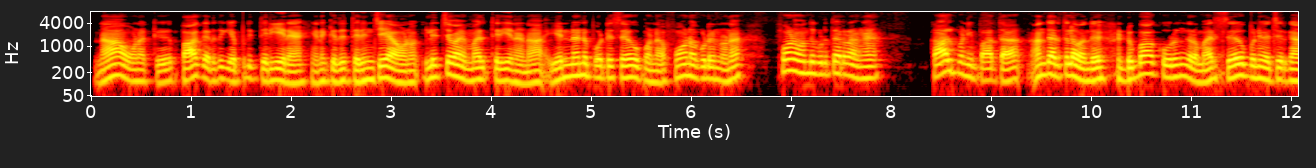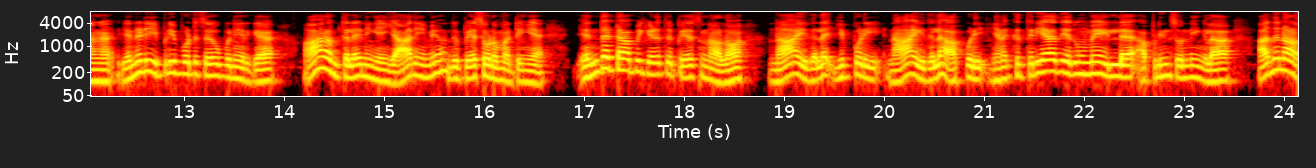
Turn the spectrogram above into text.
நான் உனக்கு பார்க்கறதுக்கு எப்படி தெரியறேன்? எனக்கு இது தெரிஞ்சே ஆகணும். இளிச்சவாய் மாதிரி தெரியணும்னா என்னென்னு போட்டு சேவ் பண்ண ஃபோனை கொடுன்னொன்னே ஃபோனை வந்து கொடுத்துட்றாங்க கால் பண்ணி பார்த்தா அந்த இடத்துல வந்து டுபாக்கூருங்கிற மாதிரி சேவ் பண்ணி வச்சுருக்காங்க. என்னடி இப்படி போட்டு சேவ் பண்ணியிருக்க? ஆரம்பத்தில் நீங்கள் யாரையுமே வந்து பேச விட மாட்டீங்க. எந்த டாபிக் எடுத்து பேசினாலும் நான் இதில் இப்படி நான் இதில் அப்படி எனக்கு தெரியாது எதுவுமே இல்லை அப்படின்னு சொன்னீங்களா? அதனால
